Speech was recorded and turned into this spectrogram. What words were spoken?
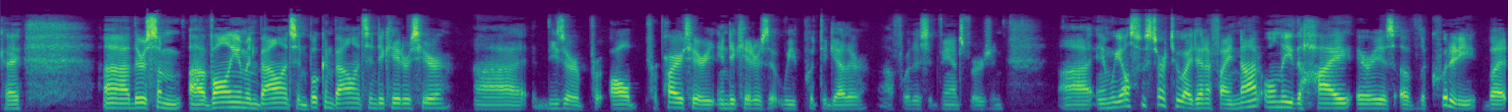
Okay, there's some volume imbalance and book imbalance indicators here. Uh, these are pr all proprietary indicators that we've put together uh, for this advanced version. Uh, and we also start to identify not only the high areas of liquidity, but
